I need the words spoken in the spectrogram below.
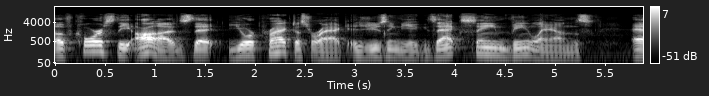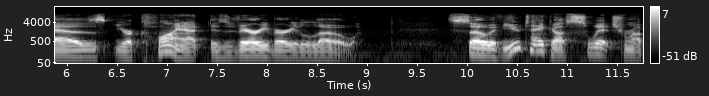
Of course, the odds that your practice rack is using the exact same VLANs as your client is very, very low. So if you take a switch from a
